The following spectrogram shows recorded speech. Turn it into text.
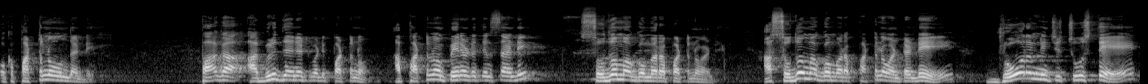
ఒక పట్టణం ఉందండి. బాగా అభివృద్ధి అయినటువంటి పట్టణం. ఆ పట్టణం పేరేంటో తెలుసా అండి? సుధమ గుమ్మర పట్టణం అండి. ఆ సుధమ గుమ్మర పట్టణం అంటండి దూరం నుంచి చూస్తే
